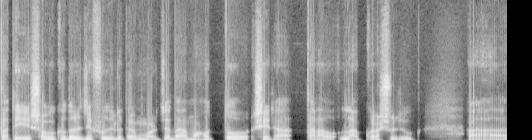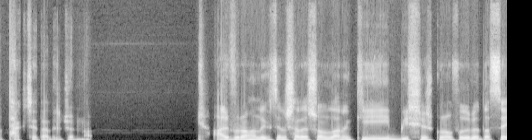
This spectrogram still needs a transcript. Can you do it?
তাতে সবে কদর যে ফজিলত এবং মর্যাদা মাহাত্ম সেটা তারাও লাভ করার সুযোগ থাকছে তাদের জন্য। আরিফুর রহমান লিখেছেন সাতাশ রমজান কি বিশেষ কোনো ফজিলত আছে?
